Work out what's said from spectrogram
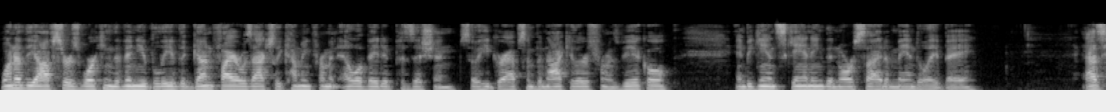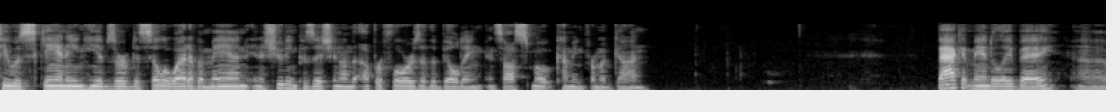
One of the officers working the venue believed the gunfire was actually coming from an elevated position, so he grabbed some binoculars from his vehicle and began scanning the north side of Mandalay Bay. As he was scanning, he observed a silhouette of a man in a shooting position on the upper floors of the building and saw smoke coming from a gun. Back at Mandalay Bay, uh,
